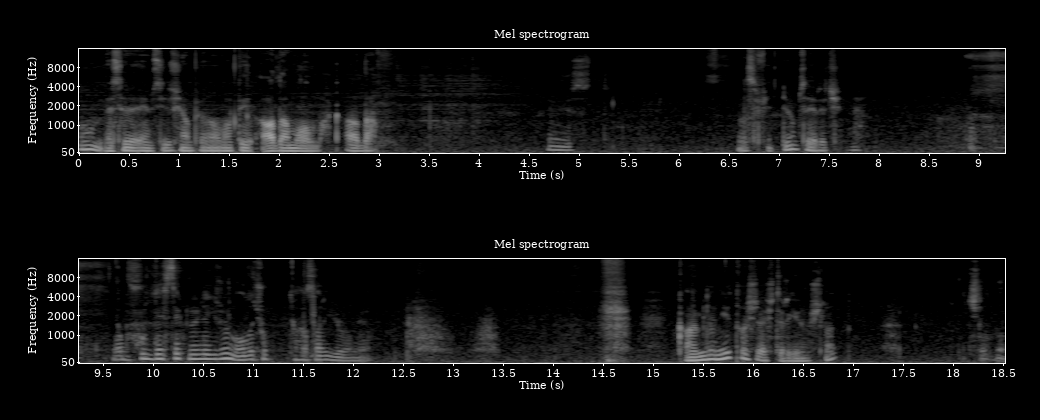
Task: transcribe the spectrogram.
Ama mesele MCL şampiyon olmak değil, adam olmak. Adam. Ne diyorsun? Nasıl fitliyorum seyreçinde. Ya bu full destek ürününe giriyorum o da çok hasar yiyorum ya. Kamila niye taşlaştır girmiş lan? Çılgın.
